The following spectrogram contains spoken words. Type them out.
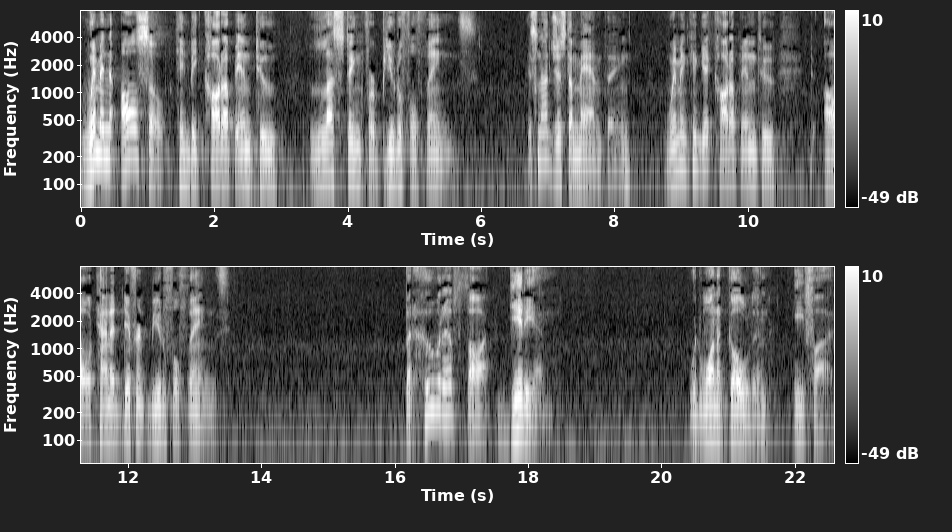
Women also can be caught up into lusting for beautiful things. It's not just a man thing. Women can get caught up into all kind of different beautiful things. But who would have thought Gideon would want a golden ephod?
